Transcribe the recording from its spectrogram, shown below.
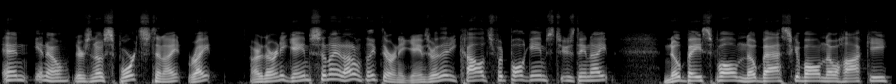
And, you know, there's no sports tonight, right? Are there any games tonight? I don't think there are any games. Are there any college football games Tuesday night? No baseball, no basketball, no hockey.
